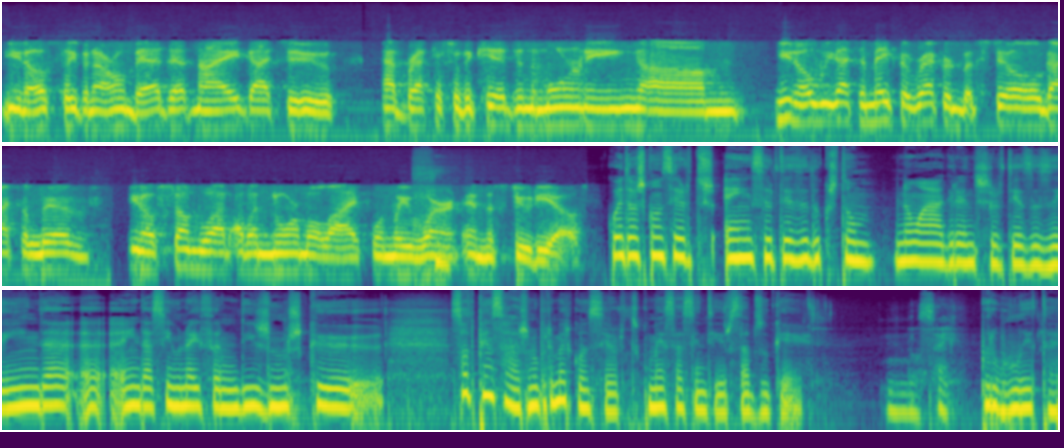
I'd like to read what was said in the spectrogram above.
you know, sleep in our own beds at night, got to have breakfast with the kids in the morning. Um, you know, we got to make the record, but still got to live, you know, somewhat of a normal life when we weren't in the studio. Quanto aos concertos, é incerteza do costume. Não há grandes certezas ainda. Ah, Ainda assim, o Nathan diz-nos que só de pensar no primeiro concerto começa a sentir, sabes o que é? Não sei. Borboletas.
